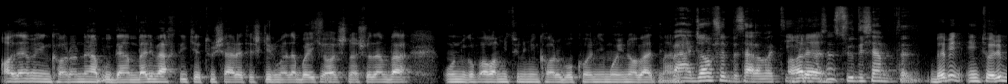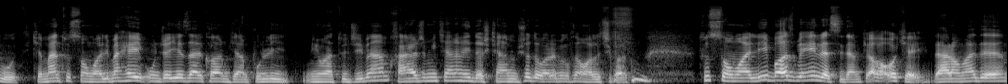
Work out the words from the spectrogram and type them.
آدم این کارا نبودم ولی وقتی که تو شرایطش گیر اومدم با یکی آشنا شدم و اون می‌گفت آقا می‌تونیم این کارو بکنیم و اینا بعد من انجام شد به سلامتی. آره. مثلا سودش هم ببین اینطوری بود که من تو سومالی من هی اونجا یه ذره کار می‌کردم پولی میومد تو جیبم خرج می‌کردم هی داشت کم می‌شد دوباره می‌گفتم حالا چیکار کنم. تو سومالی باز به این رسیدم که آقا اوکی درآمد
